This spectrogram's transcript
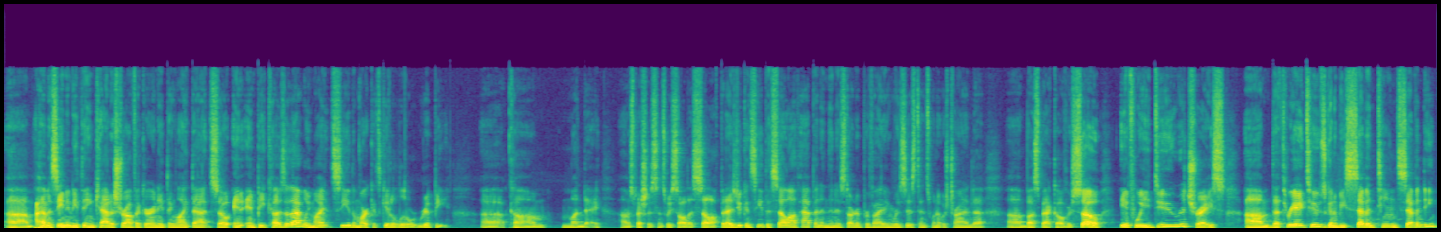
um, I haven't seen anything catastrophic or anything like that. So, and, and because of that, we might see the markets get a little rippy uh, come Monday um, especially since we saw this sell off. But as you can see, the sell off happened and then it started providing resistance when it was trying to uh, bust back over. So if we do retrace, um, the 382 is going to be 1770.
